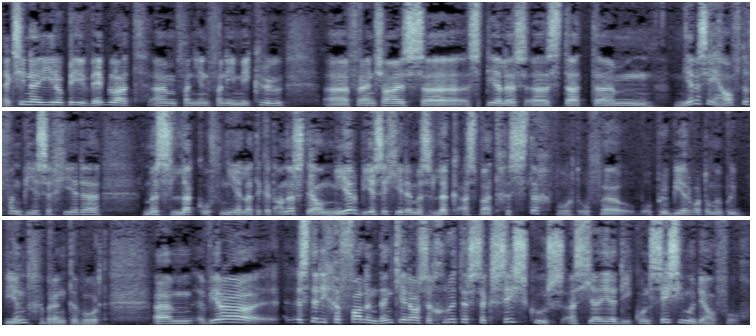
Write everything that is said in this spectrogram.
Ek sien nou hier op die webblad um, van een van die mikro uh franchise uh spelers is dat um meer as die helfte van besighede misluk of nee, laat ek dit anders stel, meer besighede misluk as wat gestig word of uh, probeer word om op die been gebring te word. Ehm um, Vera, is dit die geval en dink jy daar's 'n groter sukseskoers as jy die konsessiemodel volg?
